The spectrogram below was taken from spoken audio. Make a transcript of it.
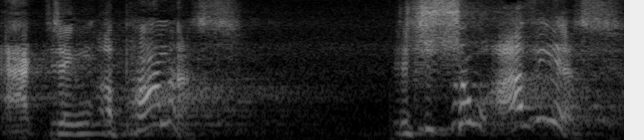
acting upon us. It's just so obvious.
